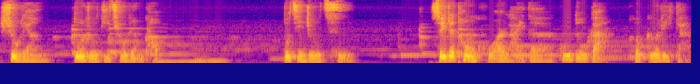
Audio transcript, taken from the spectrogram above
数量多如地球人口。不仅如此，随着痛苦而来的孤独感和隔离感，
